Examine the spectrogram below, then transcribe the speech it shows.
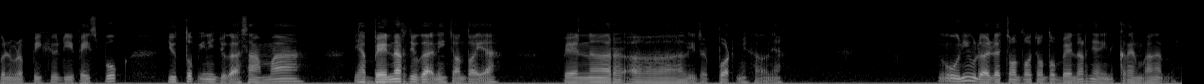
benar-benar preview di Facebook YouTube ini juga sama. Ya banner juga nih contoh ya. Banner uh, leaderboard misalnya. Oh ini udah ada contoh-contoh bannernya ini keren banget nih.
